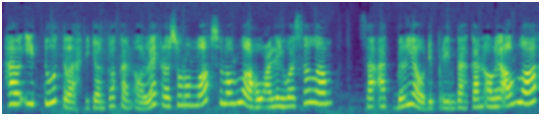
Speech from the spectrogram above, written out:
Hal itu telah dicontohkan oleh Rasulullah Shallallahu Alaihi Wasallam saat beliau diperintahkan oleh Allah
